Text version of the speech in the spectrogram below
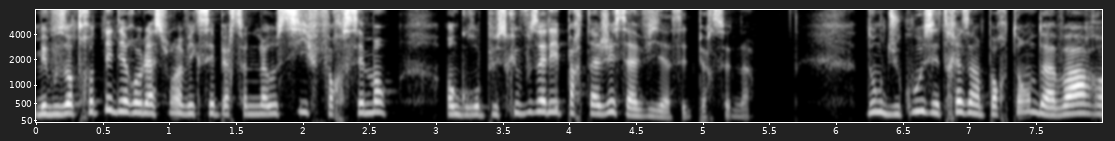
mais vous entretenez des relations avec ces personnes-là aussi, forcément. En gros, puisque vous allez partager sa vie à cette personne-là. Donc du coup, c'est très important d'avoir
